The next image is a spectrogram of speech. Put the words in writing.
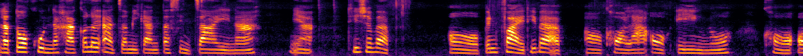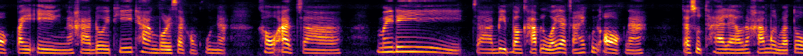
แล้วตัวคุณนะคะก็เลยอาจจะมีการตัดสินใจนะเนี่ยที่จะแบบอ๋อเป็นฝ่ายที่แบบอ๋อขอลาออกเองเนาะขอออกไปเองนะคะ โดยที่ทางบริษัทของคุณอะ่ะเขาอาจจะไม่ได้จะบีบบังคับหรือว่าอยากจะให้คุณออกนะ แต่สุดท้ายแล้วนะคะเหมือนว่าตัว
